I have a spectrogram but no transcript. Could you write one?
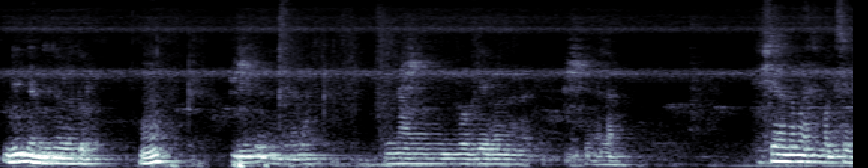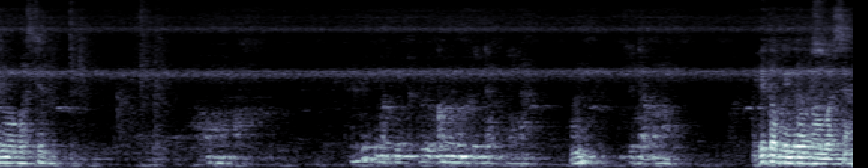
Hindi na dito na tol. Hmm? Hindi na dito na. Yun ang problema na natin. Hindi ko alam. Siya naman ang mag-isa lumabas dyan. Hindi ko nakita ko ikaw na nakita nila. Hmm? Kita ko na. Nakita ko yung lumabas niya.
